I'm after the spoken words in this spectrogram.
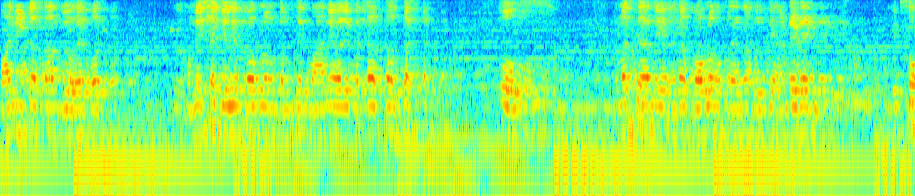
पानी का काम जो है बहुत हमेशा के लिए प्रॉब्लम कम से कम आने वाले पचास साल तक। तो समस्या नहीं रहना प्रॉब्लम रहना, बल्कि हंड्रेड एंड एक सौ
